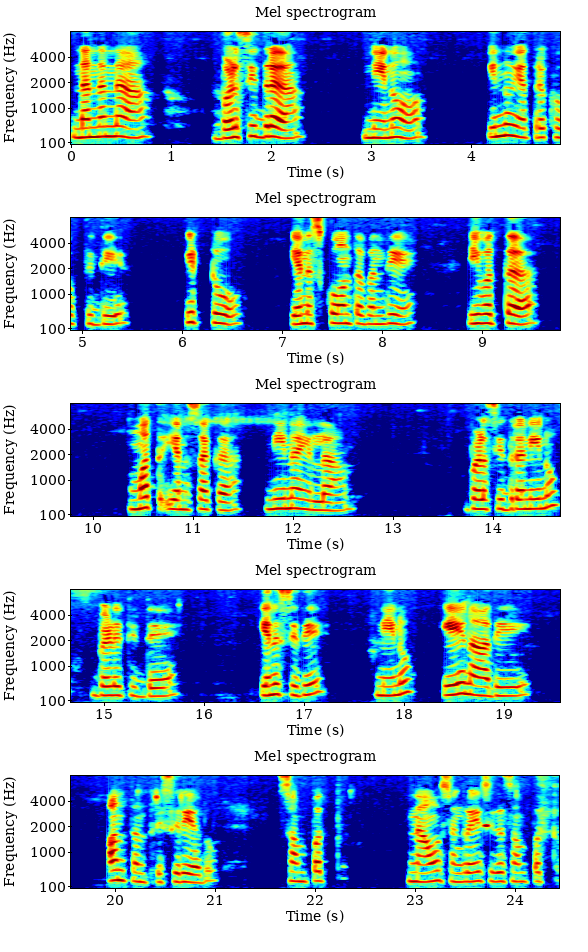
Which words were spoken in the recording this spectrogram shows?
ನನ್ನನ್ನು ಬಳಸಿದ್ರ ನೀನು ಇನ್ನೂ ಎತ್ತರಕ್ಕೆ ಹೋಗ್ತಿದ್ದಿ? ಇಟ್ಟು ಎನಿಸ್ಕೊ ಅಂತ ಬಂದು. ಇವತ್ತು ಮತ್ತೆ ಎನಿಸಕ ನೀನ ಇಲ್ಲ. ಬಳಸಿದ್ರ ನೀನು ಬೆಳಿತಿದ್ದೆ. ಎನಿಸಿದಿ ನೀನು ಏನಾದಿ? ಅಂತಂತ್ರಿ ಸಿರಿ ಅದು. ಸಂಪತ್ತು. ನಾವು ಸಂಗ್ರಹಿಸಿದ ಸಂಪತ್ತು.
